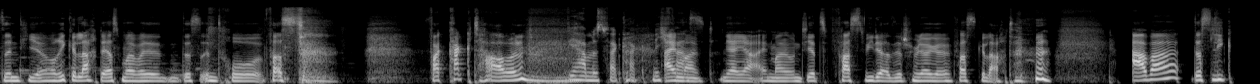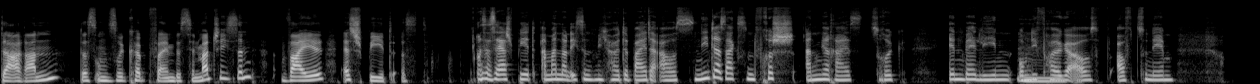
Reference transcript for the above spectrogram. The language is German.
sind hier. Marike lacht erstmal, weil das Intro fast verkackt haben. Wir haben es verkackt, nicht einmal. fast. Ja, ja, einmal und jetzt fast wieder. Sie hat schon wieder fast gelacht. Aber das liegt daran, dass unsere Köpfe ein bisschen matschig sind, weil es spät ist. Es ist sehr spät. Amanda und ich sind mich heute beide aus Niedersachsen frisch angereist, zurück in Berlin, um mhm. die Folge auf, aufzunehmen.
